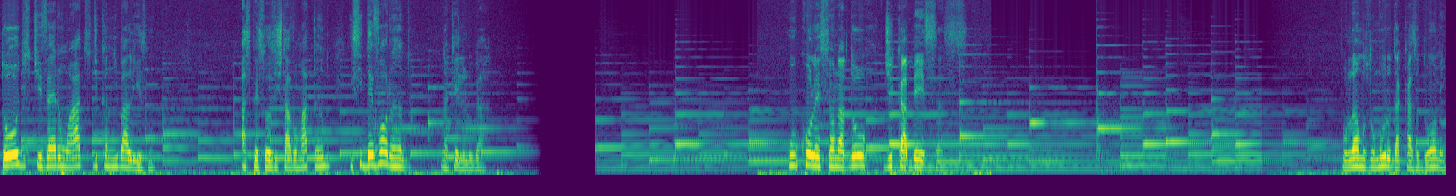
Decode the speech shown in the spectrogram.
todos tiveram atos de canibalismo. As pessoas estavam matando e se devorando naquele lugar. O colecionador de cabeças. Pulamos o muro da casa do homem,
